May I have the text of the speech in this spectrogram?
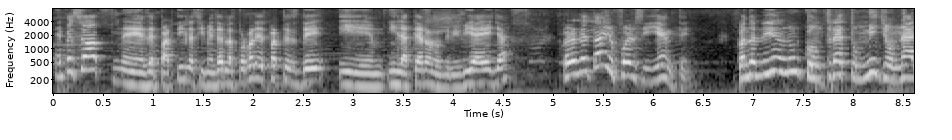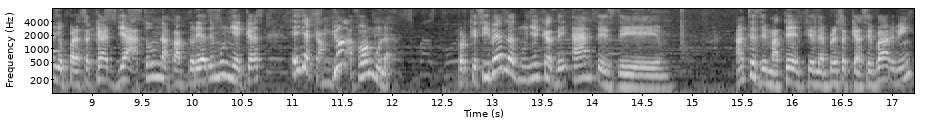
Empezó a eh, repartirlas y venderlas por varias partes de eh, Inglaterra donde vivía ella. Pero el detalle fue el siguiente. Cuando le dieron un contrato millonario para sacar ya toda una factoría de muñecas, ella cambió la fórmula. Porque si ves las muñecas de antes de antes de Mattel, que es la empresa que hace Barbie,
